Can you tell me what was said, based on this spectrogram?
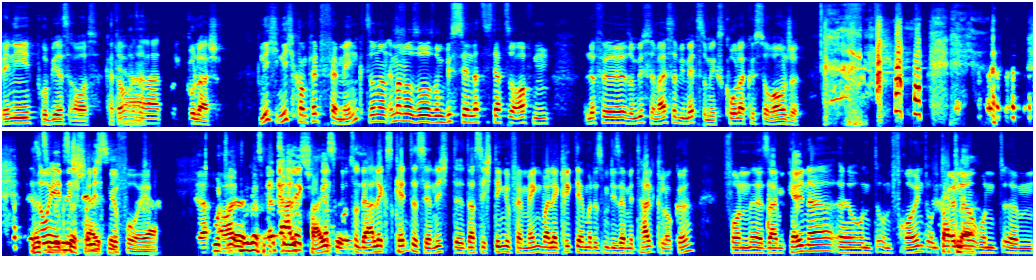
Benny, probier's aus. Kartoffelsalat und Gulasch. Nicht, nicht komplett vermengt, sondern immer nur so, so ein bisschen, dass sich das so auf dem Löffel, so ein bisschen, weißt du, wie Mezzomix, Cola küsst Orange. So ähnlich stelle ich mir vor, ja. Ja, Gut, aber äh, Nur das der Alex, ganz kurz, und der Alex kennt es ja nicht, äh, dass sich Dinge vermengen, weil er kriegt ja immer das mit dieser Metallglocke von äh, seinem Kellner äh, und, und Freund und. Kölner und ähm,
